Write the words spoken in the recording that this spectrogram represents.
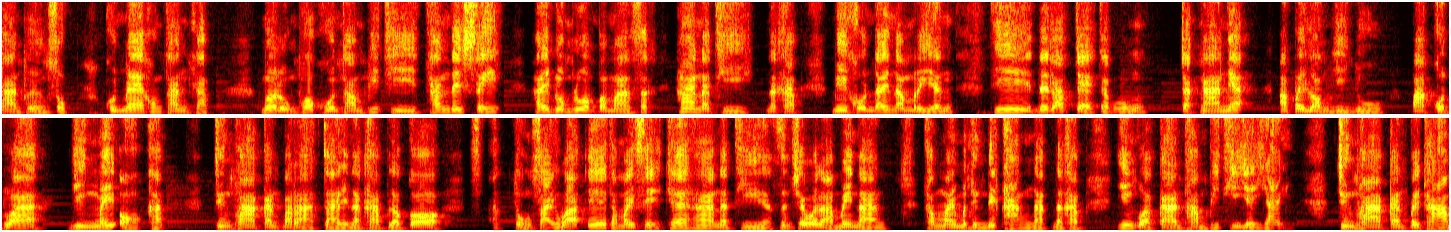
ทานเพลิงศพ คุณแม่ของท่านครับ เมื่อหลวงพ่อคูณทำพิธีท่านได้เสกให้ร่วมๆประมาณสัก 5 นาทีนะครับ มีคนได้นำเหรียญที่ได้รับแจกจากหลวงจากงานเนี้ยเอาไปลองยิงดู ปรากฏว่า ยิงไม่ออกครับ จึงพากันประหลาดใจนะครับ แล้วก็สงสัยว่า เอ๊ะทำไมเสกแค่ 5 นาทีเนี่ย ซึ่งใช้เวลาไม่นานทำไมมันถึงได้ขังนักนะครับ ยิ่งกว่าการทำพิธีใหญ่ ๆ จึงพากันไปถาม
